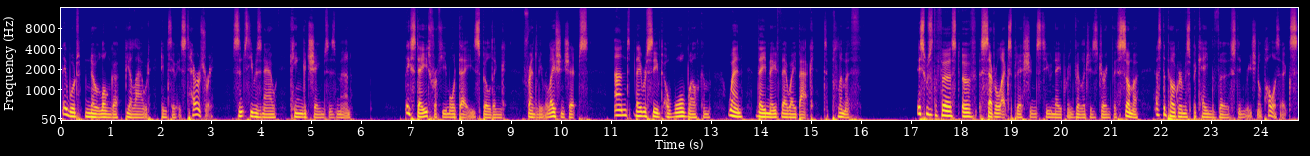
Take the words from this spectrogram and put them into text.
they would no longer be allowed into his territory, since he was now King James's man. They stayed for a few more days, building friendly relationships, and they received a warm welcome when they made their way back to Plymouth. This was the first of several expeditions to neighbouring villages during this summer, as the pilgrims became versed in regional politics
